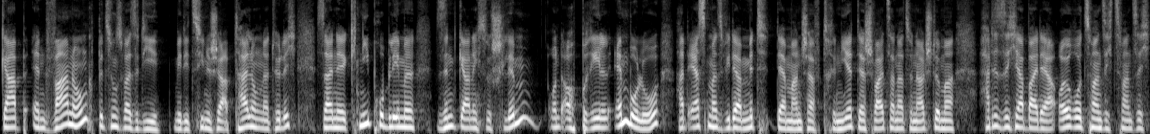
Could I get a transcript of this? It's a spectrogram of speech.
gab Entwarnung, beziehungsweise die medizinische Abteilung natürlich. Seine Knieprobleme sind gar nicht so schlimm und auch Breel Embolo hat erstmals wieder mit der Mannschaft trainiert. Der Schweizer Nationalstürmer hatte sich ja bei der Euro 2020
